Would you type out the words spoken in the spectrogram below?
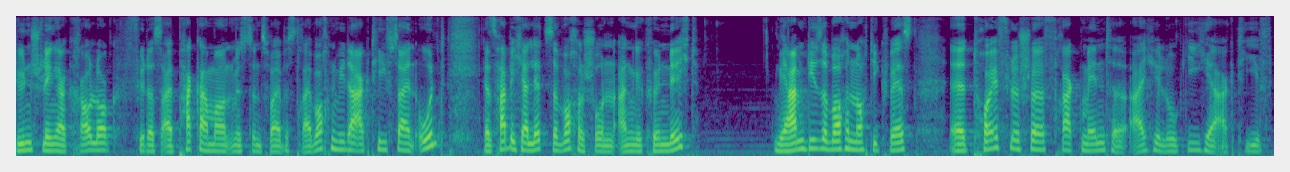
Dünenschlinger Kraulock für das Alpaka-Mount müsste in zwei bis drei Wochen wieder aktiv sein. Und, das habe ich ja letzte Woche schon angekündigt, wir haben diese Woche noch die Quest äh, Teuflische Fragmente, Archäologie hier aktiv.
